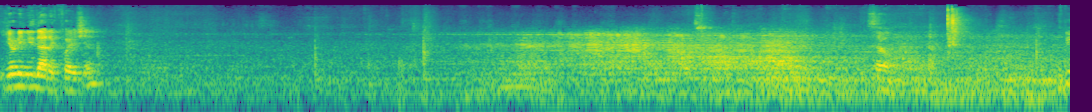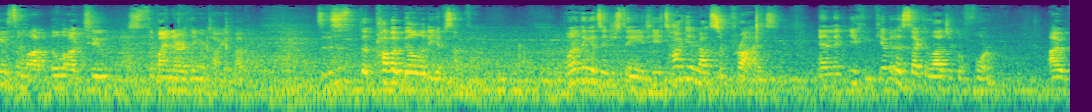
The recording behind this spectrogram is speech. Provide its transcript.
he already knew that equation. So, means the log, the log 2, this is the binary thing we're talking about. So this is the probability of something. One thing that's interesting is he's talking about surprise, and you can give it a psychological form. I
